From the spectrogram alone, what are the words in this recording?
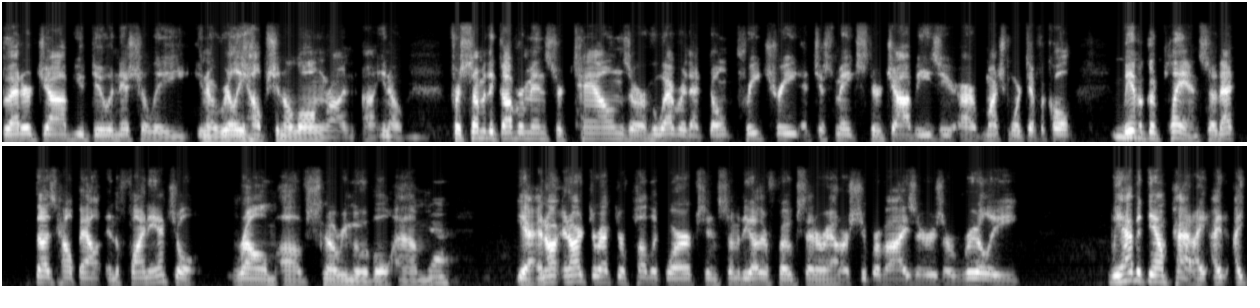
better job you do initially you know really helps you in the long run. Uh, you know for some of the governments or towns or whoever that don't pre-treat it just makes their job easier or much more difficult we have a good plan. So that does help out in the financial realm of snow removal. Um, Yeah. Yeah. And our, and our director of public works and some of the other folks that are out, our supervisors are really, we have it down pat. I, I, I,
